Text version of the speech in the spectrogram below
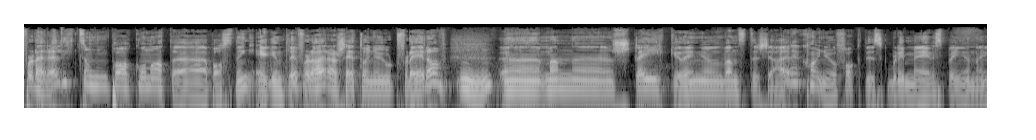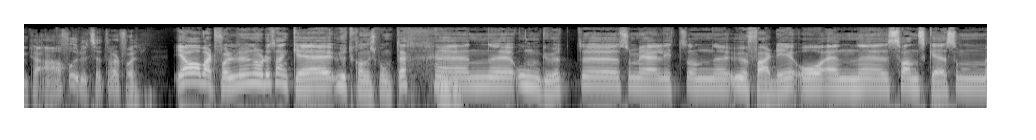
for det er litt sånn på Konate-pasning, egentlig. For det har jeg sett han har gjort flere av. Eh, men uh, steike, den venstresida her kan jo faktisk bli mer spennende enn hva jeg har forutsett, i hvert fall. Ja, i hvert fall når du tenker utgangspunktet. En uh, unggutt uh, som er litt sånn uferdig, og en uh, svenske som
